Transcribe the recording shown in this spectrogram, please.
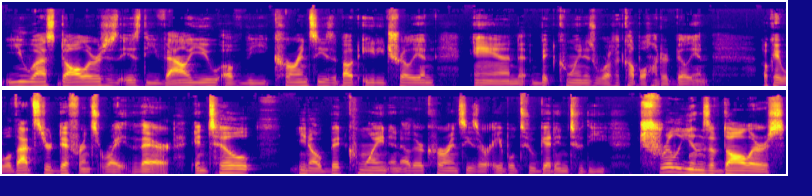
US dollars is, is, the value of the currency is about 80 trillion and Bitcoin is worth a couple hundred billion. Okay, well that's your difference right there. Until you know Bitcoin and other currencies are able to get into the trillions of dollars,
